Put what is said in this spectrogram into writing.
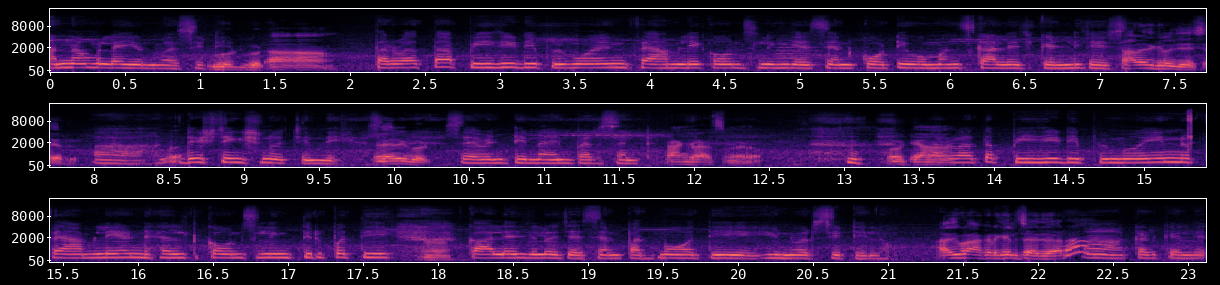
అన్నామలై యూనివర్సిటీ గుడ్ గుడ్ తర్వాత PG diploma in family counselling చేశాను. కోటి ఉమెన్స్ కాలేజ్కి వెళ్ళి చేశాను. కాలేజీకి వెళ్ళి చేశారు డిస్టింక్షన్ వచ్చింది. Very good seventy nine percent. Congrats madam. తర్వాత PG diploma in family and health counselling Tirupati కాలేజీలో చేశాను. పద్మావతి యూనివర్సిటీలో అది కూడా అక్కడికి వెళ్ళి చదివారా? అక్కడికి వెళ్ళి.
